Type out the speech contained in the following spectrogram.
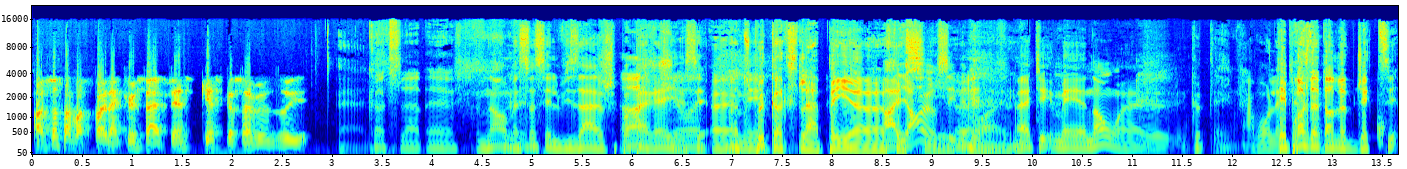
ah ça, ça va se faire la queue ça la fesse, qu'est-ce que ça veut dire? Cockslap. Euh, Non, mais ça, c'est le visage. C'est pas Ah, pareil. ok, ouais. Euh, Ah, mais- Tu peux coxlapper euh, Ailleurs, c'est vrai. Ouais. Mais non, euh, écoute, euh, T'es proche de ton objectif.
